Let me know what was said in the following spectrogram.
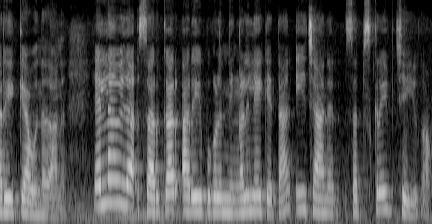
അറിയിക്കാവുന്നതാണ്. എല്ലാവിധ സർക്കാർ അറിയിപ്പുകളും നിങ്ങളിലേക്ക് എത്താൻ ഈ ചാനൽ സബ്സ്ക്രൈബ് ചെയ്യുക.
